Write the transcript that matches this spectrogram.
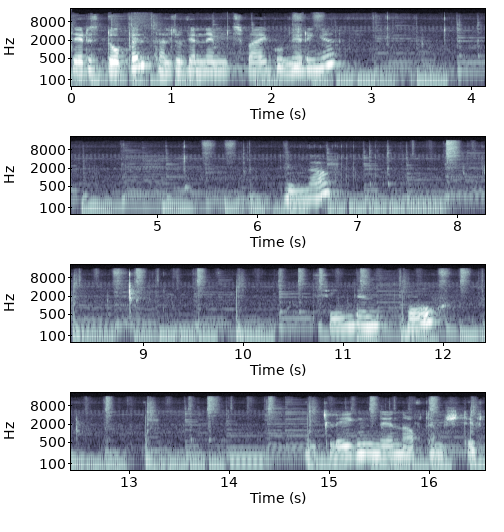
Der ist doppelt, also wir nehmen zwei Gummiringe. Den da. Ziehen den hoch und legen den auf dem Stift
